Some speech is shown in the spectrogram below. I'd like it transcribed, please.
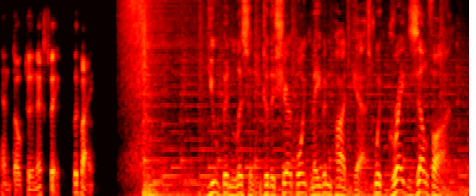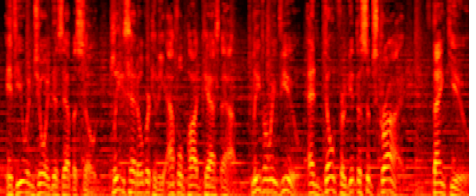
and talk to you next week. Goodbye. You've been listening to the SharePoint Maven podcast with Greg Zelfond. If you enjoyed this episode, please head over to the Apple Podcast app, leave a review, and don't forget to subscribe. Thank you.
